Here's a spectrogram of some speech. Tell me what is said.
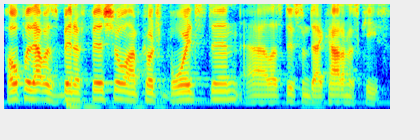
hopefully that was beneficial. I'm Coach Boydstun. Uh, let's do some dichotomous keys.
